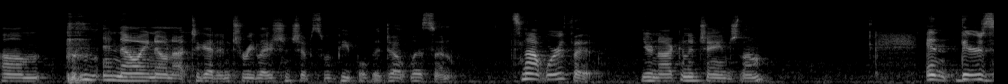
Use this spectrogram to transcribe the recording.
Um, and now I know not to get into relationships with people that don't listen. It's not worth it. You're not going to change them. And there's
